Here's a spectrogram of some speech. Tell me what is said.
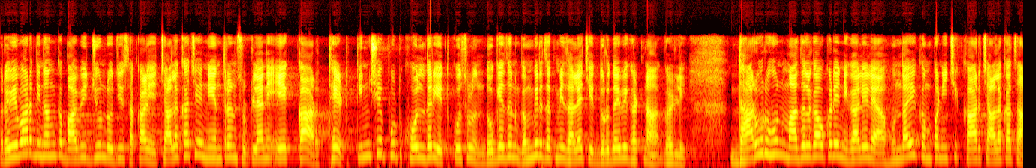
रविवार दिनांक बावीस जून रोजी सकाळी चालकाचे नियंत्रण सुटल्याने एक कार थेट तीनशे फूट खोल दरीत कोसळून दोघेजण गंभीर जखमी झाल्याची दुर्दैवी घटना घडली. धारूरहून माजलगावकडे निघालेल्या हुंदाई कंपनीची कार चालकाचा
